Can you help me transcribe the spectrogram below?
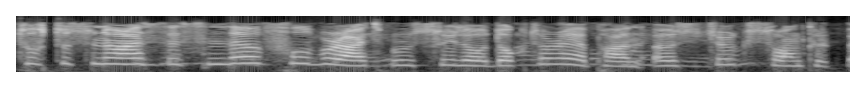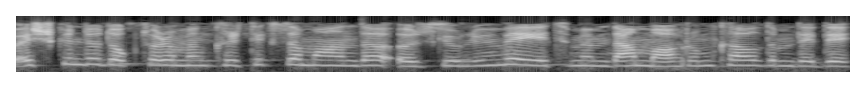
Tufts Üniversitesi'nde Fulbright bursuyla doktora yapan Öztürk, son 45 günde doktoramın kritik zamanında özgürlüğüm ve eğitimimden mahrum kaldım dedi.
